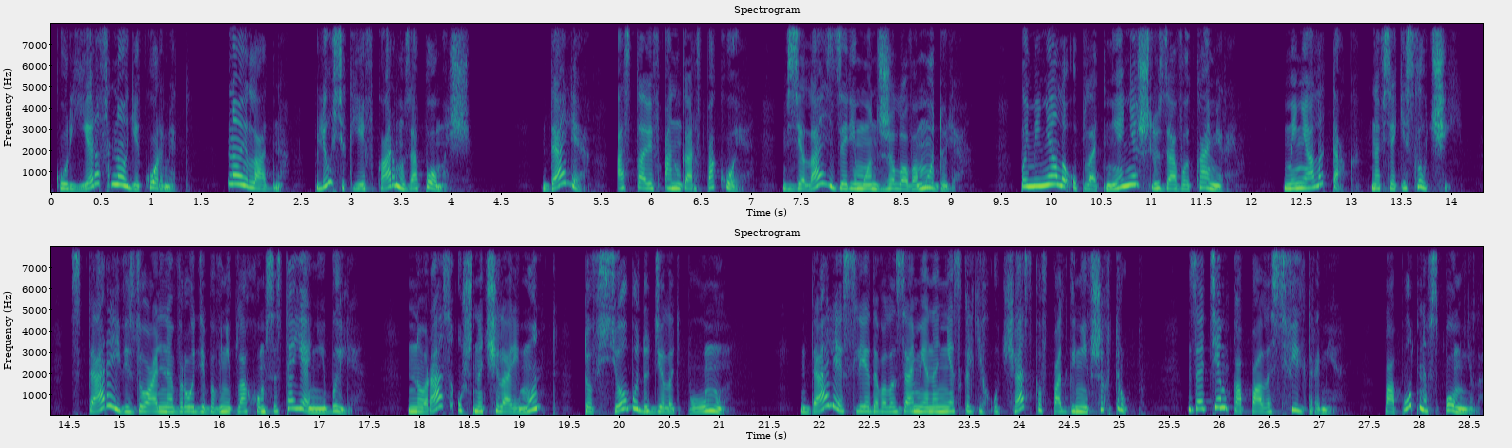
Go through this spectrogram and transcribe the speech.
курьеров ноги кормят. Ну и ладно, плюсик ей в карму за помощь. Далее, оставив ангар в покое, взялась за ремонт жилого модуля. Поменяла уплотнение шлюзовой камеры. Меняла так, на всякий случай. Старые визуально вроде бы в неплохом состоянии были. Но раз уж начала ремонт, то все буду делать по уму. Далее следовала замена нескольких участков подгнивших труб. Затем копалась с фильтрами. Попутно вспомнила,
